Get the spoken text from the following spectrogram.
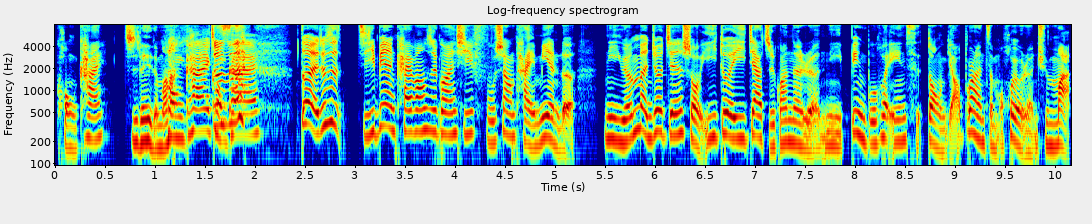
孔开之类的吗？孔开，孔开，对，就是即便开放式关系浮上台面了，你原本就坚守一对一价值观的人，你并不会因此动摇，不然怎么会有人去骂？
